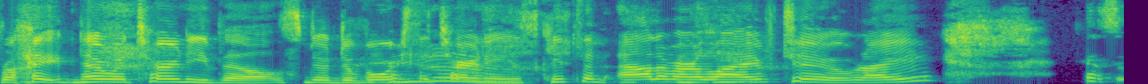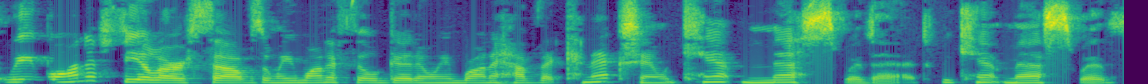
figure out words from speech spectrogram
right. No attorney bills, no divorce yeah. attorneys. Keep them out of our mm-hmm. life too, right? Because we want to feel ourselves and we want to feel good and we want to have that connection. We can't mess with it. We can't mess with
